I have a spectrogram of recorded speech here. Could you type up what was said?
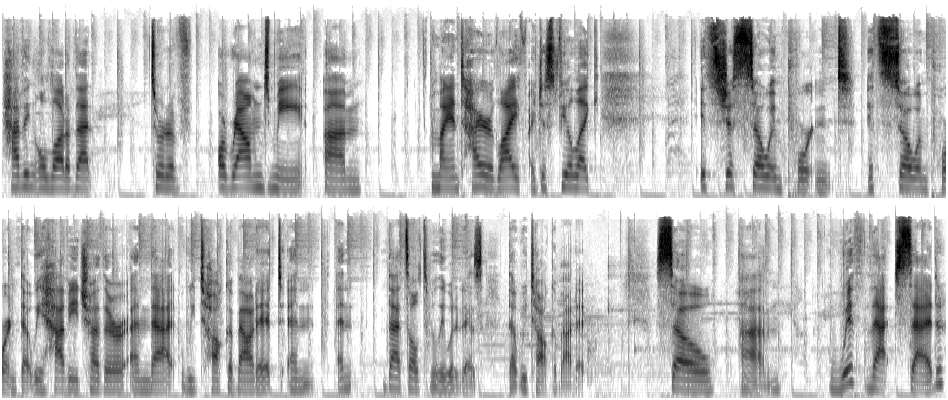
having a lot of that sort of around me um my entire life. I just feel like it's just so important. It's so important that we have each other and that we talk about it, and and that's ultimately what it is that we talk about it. So, um, with that said,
